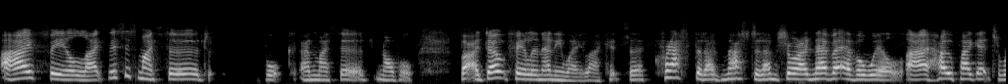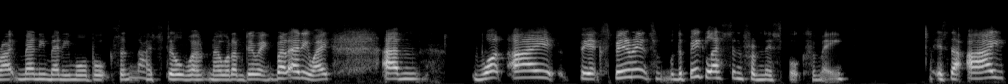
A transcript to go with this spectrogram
I feel like this is my third book and my third novel but I don't feel in any way like it's a craft that I've mastered. I'm sure I never ever will. I hope I get to write many, many more books and I still won't know what I'm doing. But anyway, um, what I, the experience, the big lesson from this book for me is that I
